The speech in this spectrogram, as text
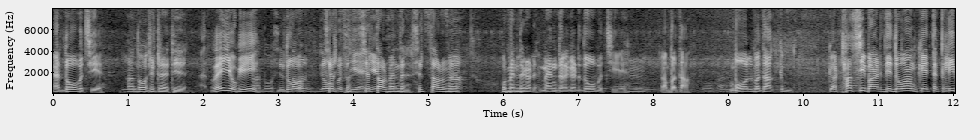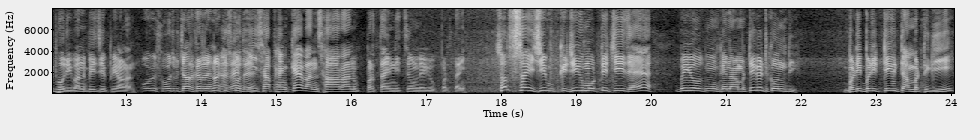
यार दो बची है। हाँ दो सीट रहती है। रही होगी? हाँ, दो दो सिरसा बची है और महेंद्र सिरसा और महे- और महेंद्रगढ़ महेंद्रगढ़ दो बची है। अब बता। बोल बता कि अट्ठासी बांट दी दो हम के तकलीफ़ हो रही वन बीजेपी ने वो भी सोच विचार कर रहे ना किसको दे? पीसा फेंके बन सारा ऊपर ताई नीचे लेके ऊपर ताई। सर सही सी किसी मोटी चीज़ है। भाई वो के नाम टिकट कौन दी? बड़ी बड़ी टिकटा बट गई।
